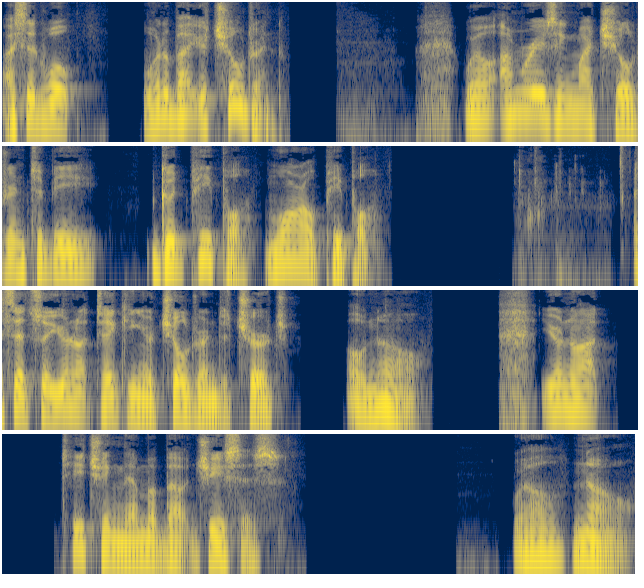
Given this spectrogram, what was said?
I said, Well, what about your children? Well, I'm raising my children to be good people, moral people. I said, So you're not taking your children to church? Oh, no. You're not teaching them about Jesus? Well, no.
